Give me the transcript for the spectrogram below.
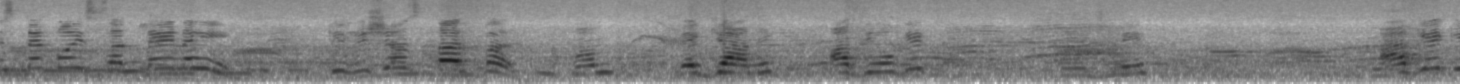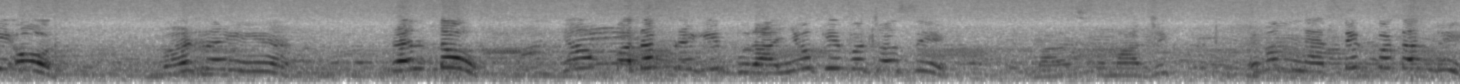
इसमें कोई संदेह नहीं कि विश्व स्तर पर हम वैज्ञानिक, औद्योगिक आगे की ओर बढ़ रहे हैं। परंतु यहाँ पनप रही बुराइयों की वजह से हमारा सामाजिक एवं नैतिक पतन भी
